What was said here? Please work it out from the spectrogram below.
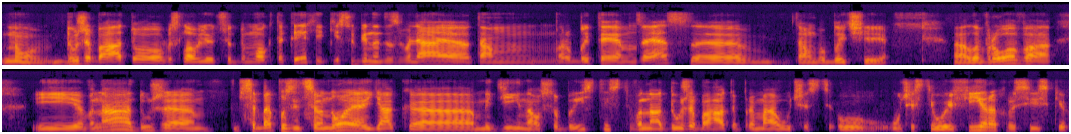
ну дуже багато висловлюються думок таких, які собі не дозволяє там робити МЗС е, там в обличчі е, Лаврова, і вона дуже. Себе позиціонує як е, медійна особистість. Вона дуже багато приймає участь у участі у ефірах російських.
